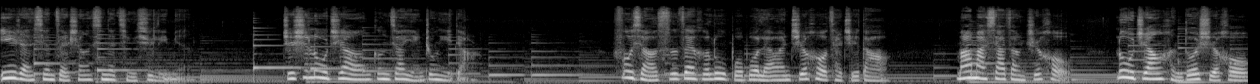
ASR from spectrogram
依然陷在伤心的情绪里面。只是陆之昂更加严重一点儿。傅小司在和陆伯伯聊完之后才知道，妈妈下葬之后，陆之昂很多时候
